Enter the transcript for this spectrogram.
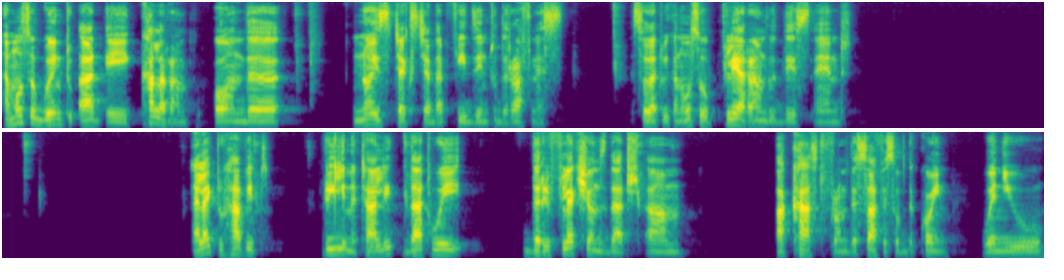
I'm also going to add a color ramp on the noise texture that feeds into the roughness so that we can also play around with this and I like to have it really metallic. That way, the reflections that um, are cast from the surface of the coin, when you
